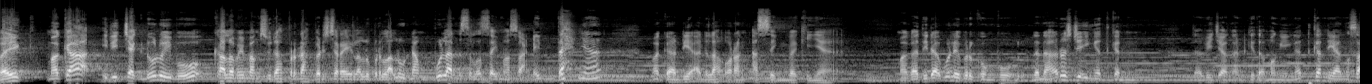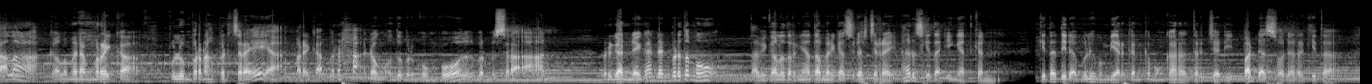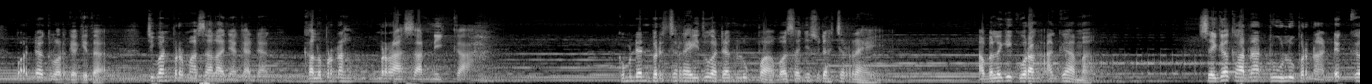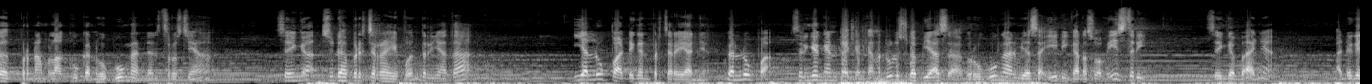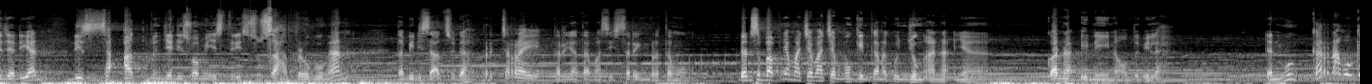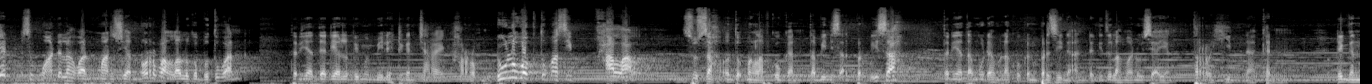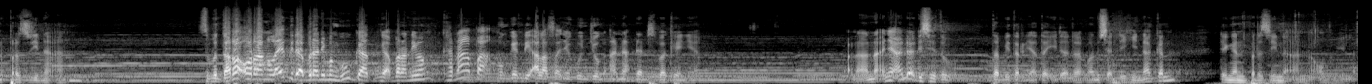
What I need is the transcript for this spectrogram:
Baik maka ini cek dulu ibu. Kalau memang sudah pernah bercerai lalu berlalu 6 bulan selesai masa iddahnya maka dia adalah orang asing baginya maka tidak boleh berkumpul dan harus diingatkan tapi jangan kita mengingatkan yang salah. Kalau memang mereka belum pernah bercerai, ya mereka berhak dong untuk berkumpul, bermesraan, bergandengan dan bertemu. Tapi kalau ternyata mereka sudah cerai, harus kita ingatkan. Kita tidak boleh membiarkan kemungkaran terjadi pada saudara kita, pada keluarga kita. Cuman permasalahannya kadang, kalau pernah merasa nikah, kemudian bercerai itu kadang lupa bahasanya sudah cerai. Apalagi kurang agama. Sehingga karena dulu pernah dekat, pernah melakukan hubungan dan seterusnya, sehingga sudah bercerai pun ternyata ia lupa dengan perceraiannya. Bukan lupa, sehingga ngentekan karena dulu sudah biasa berhubungan, biasa ini karena suami istri. Sehingga banyak ada kejadian di saat menjadi suami istri susah berhubungan, tapi di saat sudah bercerai ternyata masih sering bertemu. Dan sebabnya macam-macam, mungkin karena kunjung anaknya, karena ini naudzubillah dan karena mungkin semua adalah manusia normal lalu kebutuhan, ternyata dia lebih memilih dengan cara yang haram. Dulu waktu masih halal, susah untuk melakukan. Tapi di saat berpisah, ternyata mudah melakukan perzinaan. Dan itulah manusia yang terhinakan dengan perzinaan. Sementara orang lain tidak berani menggugat, nggak berani meng Kenapa? Mungkin di alasannya kunjung anak dan sebagainya. Karena anaknya ada di situ. Tapi ternyata itu adalah manusia dihinakan dengan perzinaan. Alhamdulillah.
